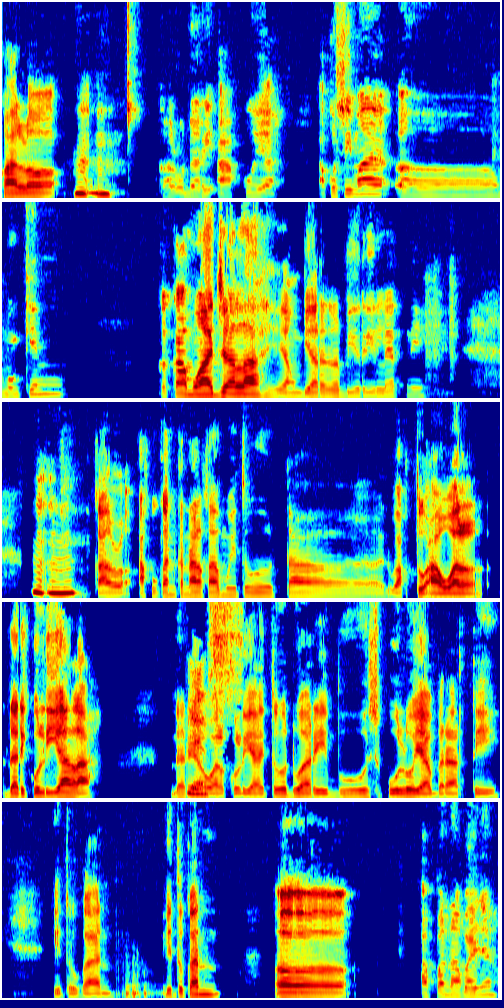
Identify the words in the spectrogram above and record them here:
kalau kalau dari aku ya aku sih mah eh, mungkin ke kamu aja lah yang biar lebih relate nih kalau aku kan kenal kamu itu ta- waktu awal dari kuliah lah. Dari Yes. awal kuliah itu 2010 ya berarti gitu kan. Itu kan eh apa namanya?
